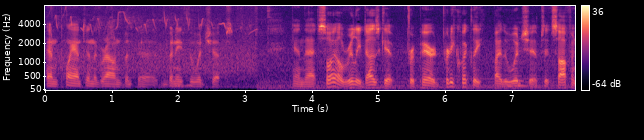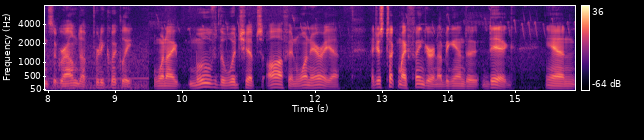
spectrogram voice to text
and plant in the ground uh, beneath the wood chips. And that soil really does get prepared pretty quickly by the wood chips. It softens the ground up pretty quickly. When I moved the wood chips off in one area, I just took my finger and I began to dig. And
